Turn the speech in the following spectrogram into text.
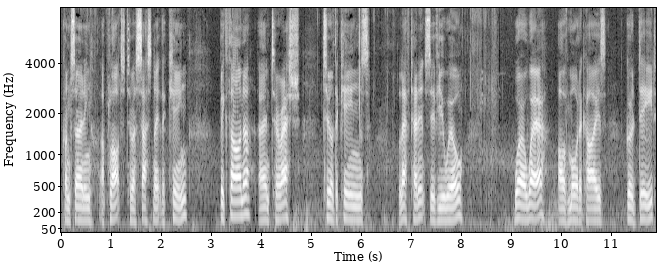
concerning a plot to assassinate the king. Bigthana and Teresh, two of the king's lieutenants, if you will, were aware of Mordecai's good deed,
